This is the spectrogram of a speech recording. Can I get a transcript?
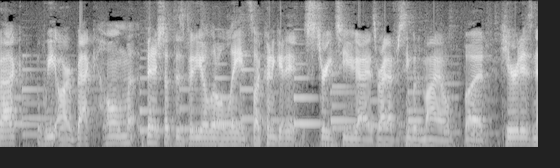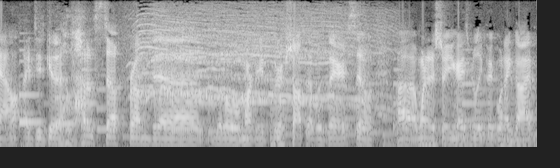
back. We are back home. Finished up this video a little late, so I couldn't get it straight to you guys right after Cinco de Mayo, but here it is now. I did get a lot of stuff from the little market thrift shop that was there, so uh, I wanted to show you guys really quick what I got.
